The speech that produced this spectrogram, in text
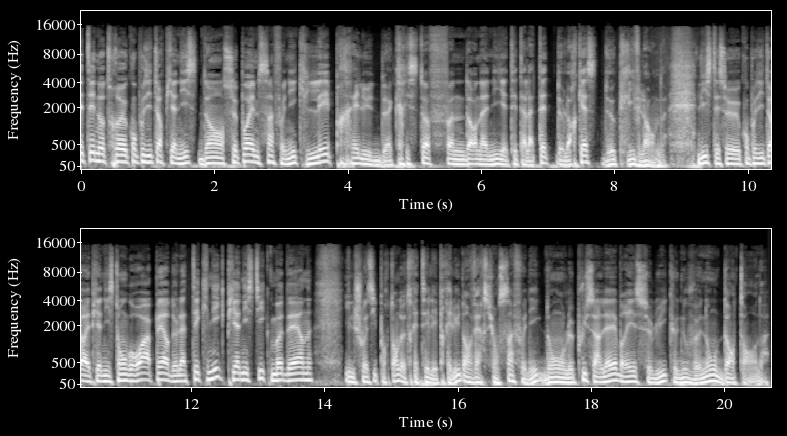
Était notre compositeur pianiste dans ce poème symphonique Les Préludes. Christophe von Dornani était à la tête de l'orchestre de Cleveland. Liszt est ce compositeur et pianiste hongrois, père de la technique pianistique moderne. Il choisit pourtant de traiter les préludes en version symphonique, dont le plus célèbre est celui que nous venons d'entendre.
